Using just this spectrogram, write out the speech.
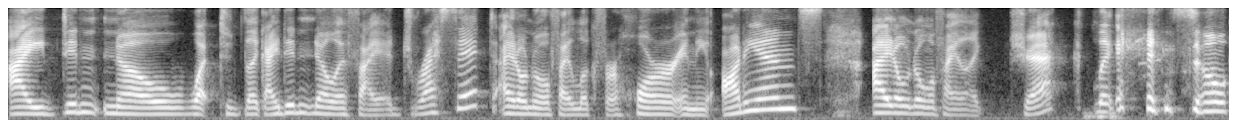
I didn't know what to like. I didn't know if I address it. I don't know if I look for horror in the audience. I don't know if I like check. Like, and so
